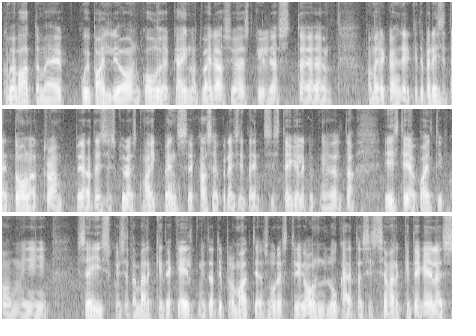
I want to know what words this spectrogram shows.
kui me vaatame, kui palju on käinud väljas ühest küljest Ameerika Ühendriikide president Donald Trump ja teisest küljest Mike Pence ehk asepresident, siis tegelikult nii-öelda Eesti ja Baltikumi äh, seis, kui seda märkide keelt, mida diplomaatia suuresti on lugeda, siis see märkide keeles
